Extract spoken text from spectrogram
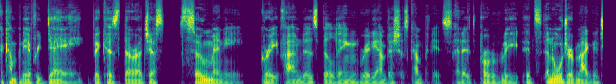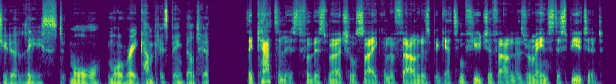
a company every day because there are just so many great founders building really ambitious companies. And it's probably, it's an order of magnitude at least more, more great companies being built here. The catalyst for this virtual cycle of founders begetting future founders remains disputed.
